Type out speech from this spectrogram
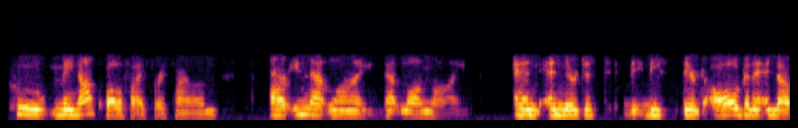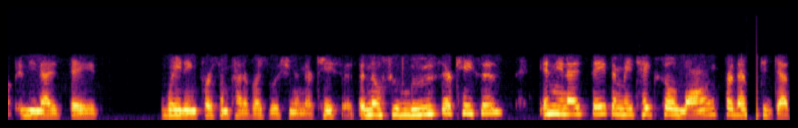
who may not qualify for asylum are in that line, that long line, and and they're just these they're all going to end up in the United States waiting for some kind of resolution in their cases. And those who lose their cases in the United States, it may take so long for them to get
